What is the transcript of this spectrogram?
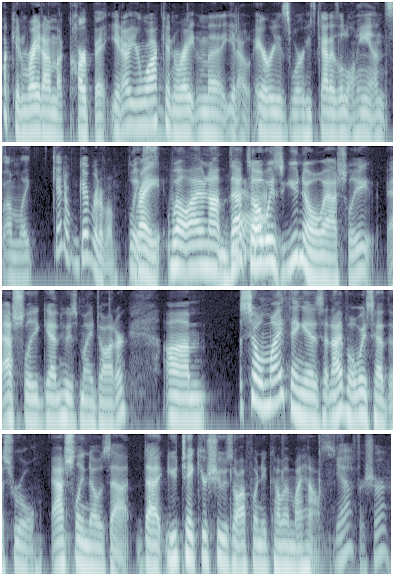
walking right on the carpet, you know, you're walking right in the you know areas where he's got his little hands. I'm like, get him, get rid of him, please. Right. Well, I'm not. That's Yeah. always, you know, Ashley. Ashley again, who's my daughter. Um, so my thing is, and I've always had this rule. Ashley knows that that you take your shoes off when you come in my house. Yeah, for sure.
